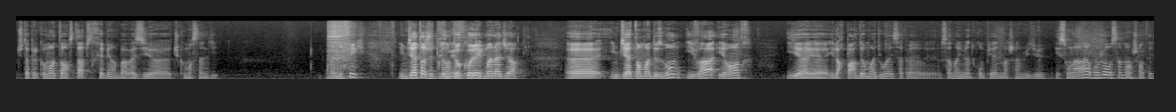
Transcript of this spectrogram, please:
tu t'appelles comment T'es en stab, c'est très bien. Bah, vas-y, euh, tu commences lundi. Magnifique. Il me dit, attends, je vais te présenter au collègue manager. Euh, il me dit, attends-moi deux secondes. Il va, il rentre. Il, il leur parle de moi. Il dit, ouais, ça Osama, il vient de Compiègne, machin, milieu. Ils sont là, ah, bonjour, Osama, enchanté.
